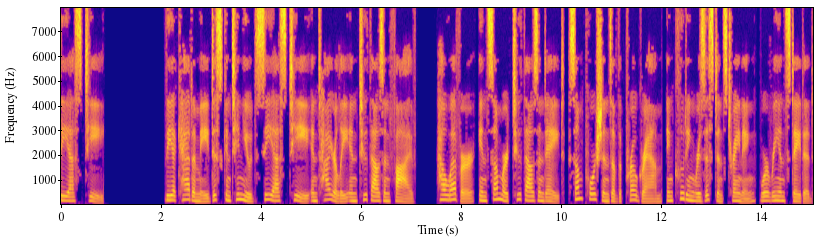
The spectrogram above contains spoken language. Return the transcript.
CST. The Academy discontinued CST entirely in 2005. However, in summer 2008, some portions of the program, including resistance training, were reinstated.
